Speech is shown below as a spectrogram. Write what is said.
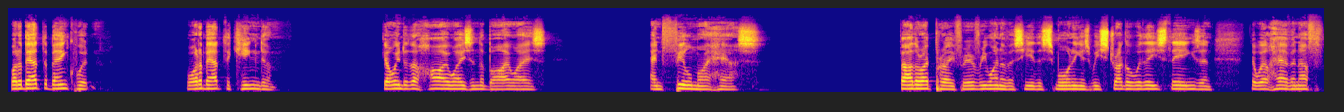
What about the banquet? What about the kingdom? Go into the highways and the byways and fill my house. Father, I pray for every one of us here this morning as we struggle with these things and that we'll have enough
